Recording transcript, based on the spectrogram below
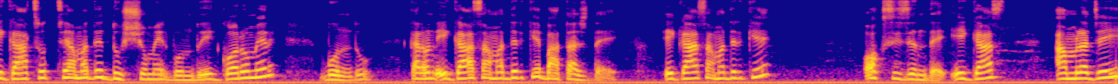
এই গাছ হচ্ছে আমাদের দুঃসময়ের বন্ধু, এই গরমের বন্ধু, কারণ এই গাছ আমাদেরকে বাতাস দেয়, এই গাছ আমাদেরকে অক্সিজেন দেয়, এই গাছ আমরা যেই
